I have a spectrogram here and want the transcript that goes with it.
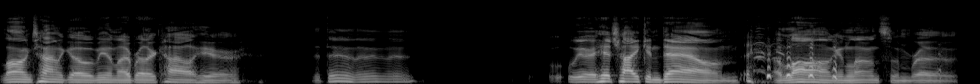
Long time ago, me and my brother Kyle here. We were hitchhiking down a long and lonesome road.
